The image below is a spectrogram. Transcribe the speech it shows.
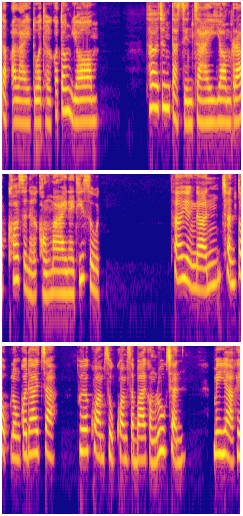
กับอะไรตัวเธอก็ต้องยอม เธอจึงตัดสินใจยอมรับข้อเสนอของไมายในที่สุด ถ้าอย่างนั้นฉันตกลงก็ได้จ้ะ เพื่อความสุขความสบายของลูกฉัน ไม่อยากให้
